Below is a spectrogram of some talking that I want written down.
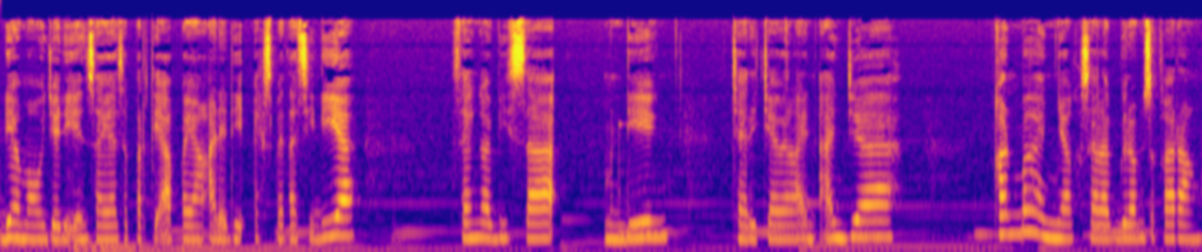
dia mau jadiin saya seperti apa yang ada di ekspektasi dia saya nggak bisa. Mending cari cewek lain aja. Kan banyak selebgram sekarang.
